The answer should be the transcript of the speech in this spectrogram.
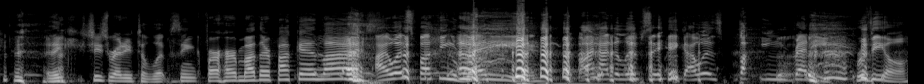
I think she's ready to lip sync for her motherfucking life. I was fucking ready. if I had to lip sync, I was fucking ready. Reveal.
